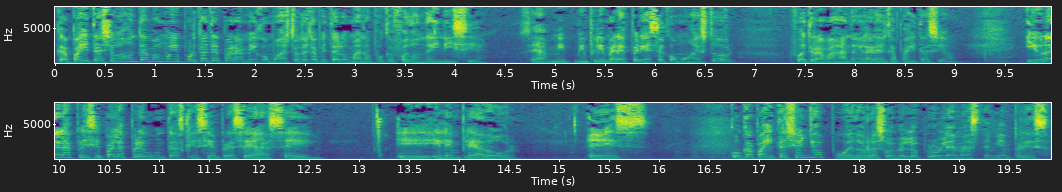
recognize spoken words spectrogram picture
Capacitación es un tema muy importante para mí como gestor de capital humano porque fue donde inicié. O sea, mi, mi primera experiencia como gestor fue trabajando en el área de capacitación. Y una de las principales preguntas que siempre se hace eh, el empleador es, con capacitación yo puedo resolver los problemas de mi empresa.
